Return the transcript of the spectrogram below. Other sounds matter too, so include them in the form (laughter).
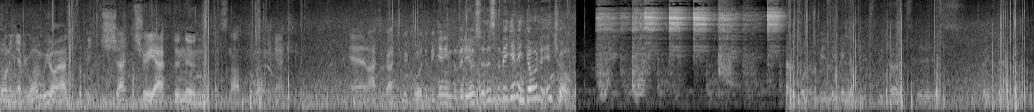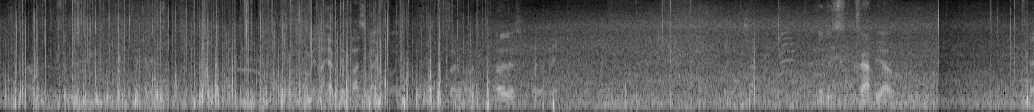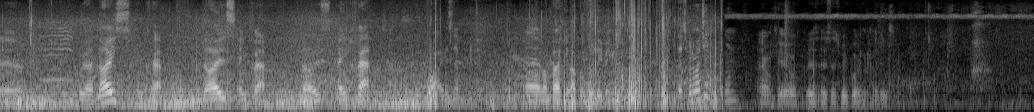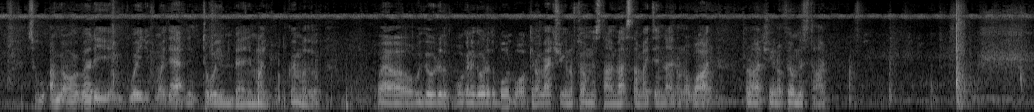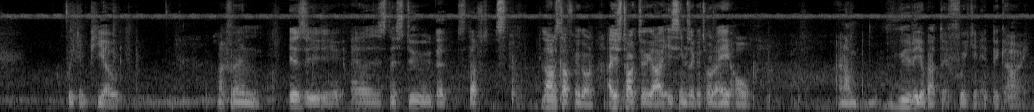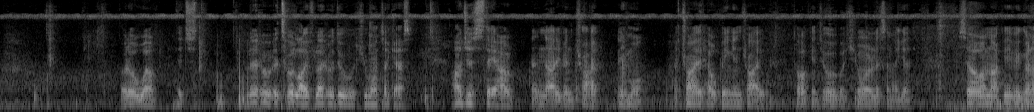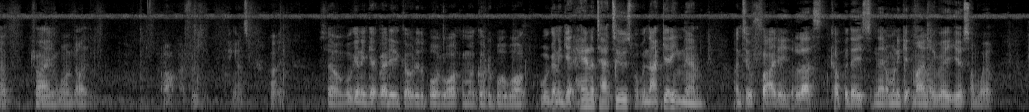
morning, everyone. We are at the beach. Actually, afternoon. It's not the morning, actually. And I forgot to record the beginning of the video, so this is the beginning. Go into intro. And we're gonna be leaving the beach because it is right there. I mean, I have it in plastic bags, so I don't want. Oh, it is. It is crappy out. And uh, we nice and crap. Nice and crap. Nice and crap. Why does that two? And I'm packing up and we're leaving. That's pretty much it. I don't care. Is, is this recording? It is. So I'm already waiting for my dad and Toy and Ben and my grandmother. Well, we go to the we're gonna go to the boardwalk and I'm actually gonna film this time. Last time I didn't, I don't know why. But I'm actually gonna film this time. Freaking PO'd. My friend Izzy has this dude that stuff a lot of stuff been going. I just talked to the guy, he seems like a total a hole. And I'm really about to freaking hit the guy. But oh well. It's let her it's her life, let her do what she wants I guess. I'll just stay out and not even try anymore. I've tried helping and tried talking to her, but she don't listen, I guess. So I'm not even gonna try anymore. I'm done. Oh my freaking hands! Alright. So we're gonna get ready to go to the boardwalk. I'm gonna go to the boardwalk. We're gonna get henna tattoos, but we're not getting them until Friday, the last couple of days, and then I'm gonna get mine like right here somewhere.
